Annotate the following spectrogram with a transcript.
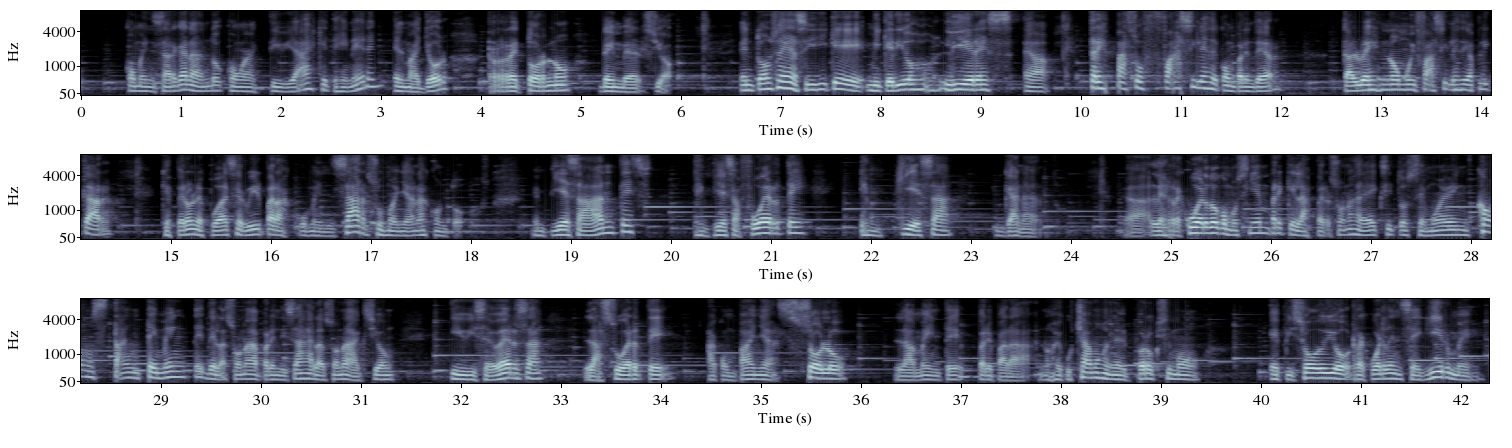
comenzar ganando con actividades que te generen el mayor retorno de inversión. Entonces, así que, mis queridos líderes, eh, tres pasos fáciles de comprender, tal vez no muy fáciles de aplicar, que espero les pueda servir para comenzar sus mañanas con todos. Empieza antes, empieza fuerte, empieza ganando. Ah, les recuerdo, como siempre, que las personas de éxito se mueven constantemente de la zona de aprendizaje a la zona de acción y viceversa. La suerte acompaña solo la mente preparada. Nos escuchamos en el próximo episodio. Recuerden seguirme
